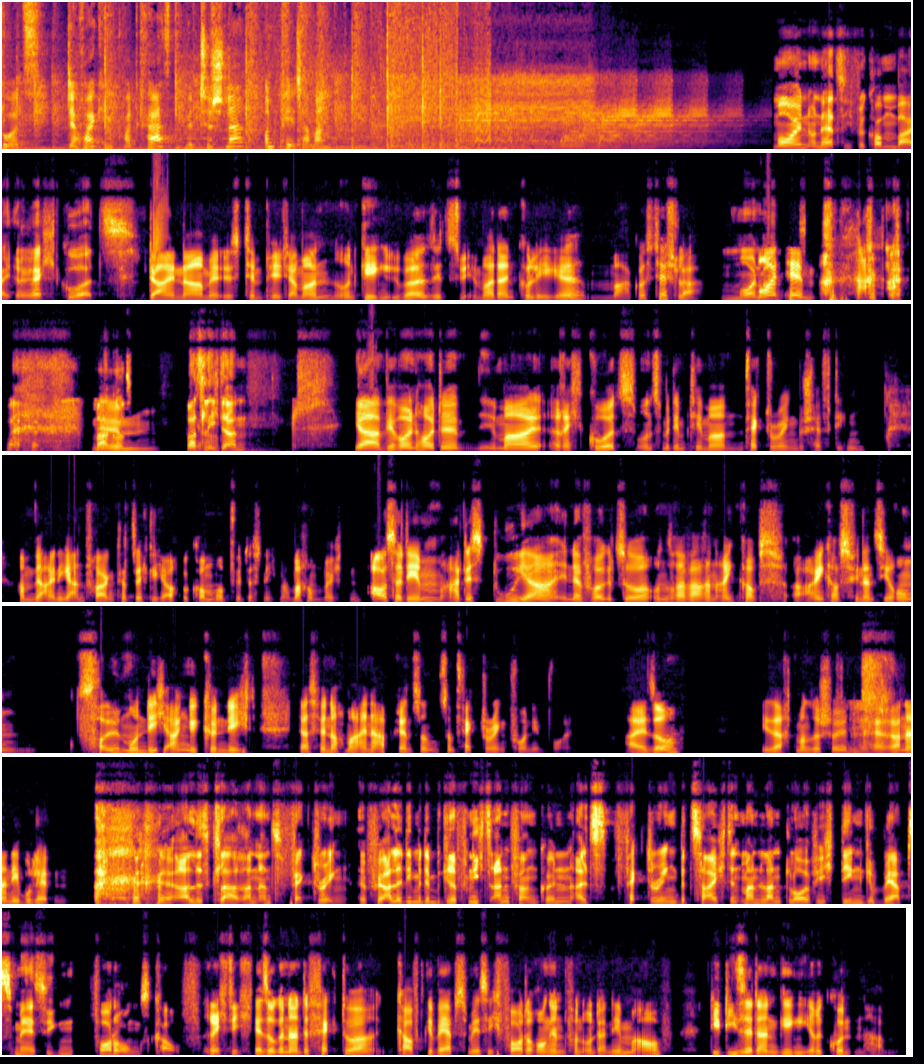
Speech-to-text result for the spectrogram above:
kurz, der Heuking-Podcast mit Tischler und Petermann. Moin und herzlich willkommen bei Recht kurz. Dein Name ist Tim Petermann und gegenüber sitzt wie immer dein Kollege Markus Tischler. Moin, Moin Markus. Tim. Markus, Ähm, was ja. liegt an? Ja, wir wollen heute mal recht kurz uns mit dem Thema Factoring beschäftigen. Haben wir einige Anfragen tatsächlich auch bekommen, ob wir das nicht mal machen möchten. Außerdem hattest du ja in der Folge zu unserer wahren Einkaufs äh, Einkaufsfinanzierung vollmundig angekündigt, dass wir nochmal eine Abgrenzung zum Factoring vornehmen wollen. Also, wie sagt man so schön, ran an die Buletten. Alles klar, ran ans Factoring. Für alle, die mit dem Begriff nichts anfangen können, als Factoring bezeichnet man landläufig den gewerbsmäßigen Forderungskauf. Richtig. Der sogenannte Factor kauft gewerbsmäßig Forderungen von Unternehmen auf, die diese dann gegen ihre Kunden haben.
